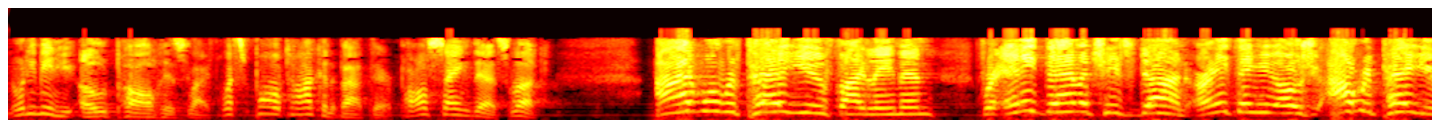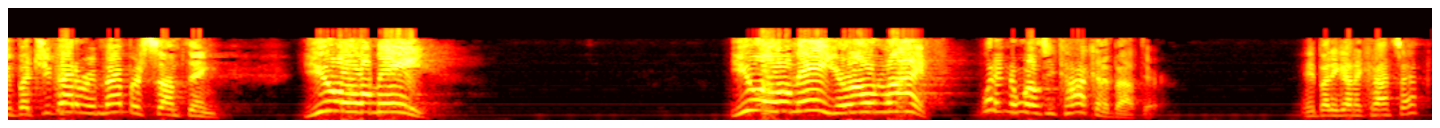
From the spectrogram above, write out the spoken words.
What do you mean he owed Paul his life? What's Paul talking about there? Paul's saying this, look, I will repay you, Philemon, for any damage he's done or anything he owes you. I'll repay you, but you gotta remember something. You owe me. You owe me your own life. What in the world is he talking about there? Anybody got a concept?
